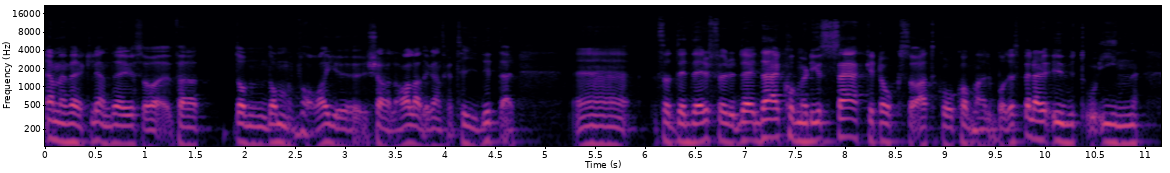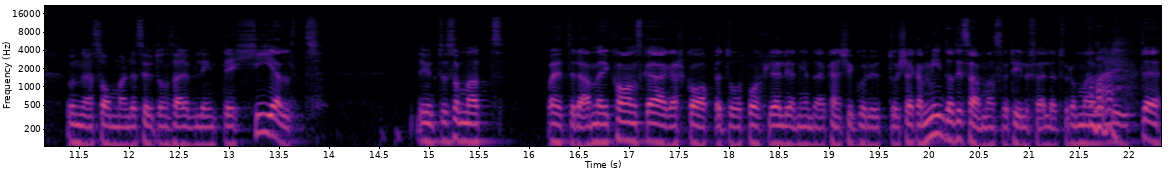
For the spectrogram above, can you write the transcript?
Ja men verkligen, det är ju så. För att de, de var ju kölhalade ganska tidigt där. Eh, så det är därför, det, där kommer det ju säkert också att gå komma både spelare ut och in under den sommaren. Dessutom så är det väl inte helt, det är ju inte som att vad heter det, amerikanska ägarskapet och sportsliga ledningen där kanske går ut och käkar middag tillsammans för tillfället. För de har lite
